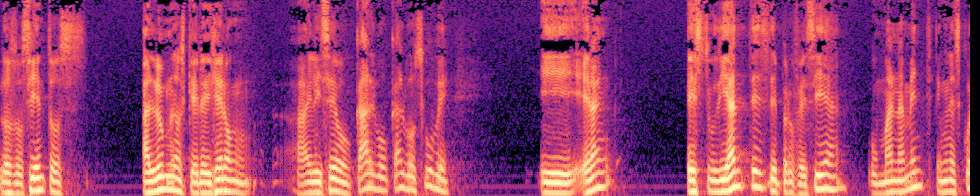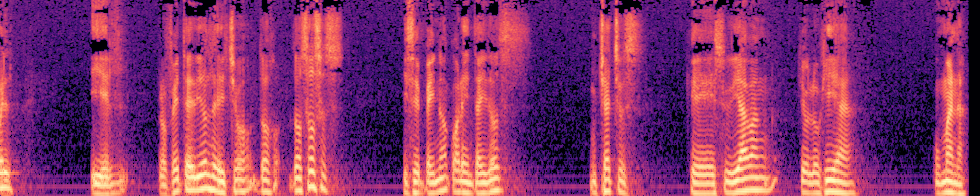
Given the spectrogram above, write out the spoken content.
los 200 alumnos que le dijeron a Eliseo, Calvo, Calvo, sube. Y eran estudiantes de profecía humanamente en una escuela. Y el profeta de Dios le echó dos, dos osos y se peinó a 42 muchachos que estudiaban teología humana.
